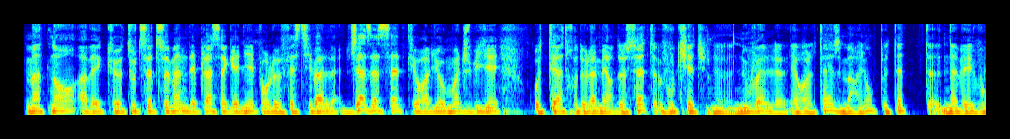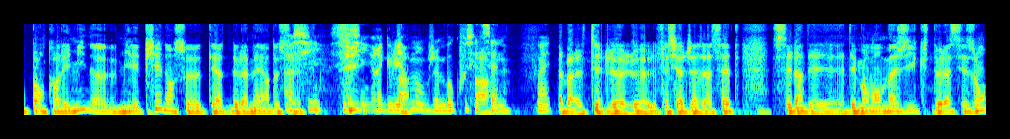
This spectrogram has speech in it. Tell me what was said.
maintenant, avec euh, toute cette semaine des places à gagner pour le festival Jazz à 7 qui aura lieu au mois de juillet au Théâtre de la Mer de 7. Vous qui êtes une nouvelle héroltaise, Marion, peut-être n'avez-vous pas encore les mines, euh, mis les pieds dans ce Théâtre de la Mer de 7 Ah si, si, Si. si, régulièrement, j'aime beaucoup cette Ah. scène. Ouais. Ah bah, le, thé- le- le- le festival Jazz à 7, c'est l'un des, des moments magiques de la saison.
